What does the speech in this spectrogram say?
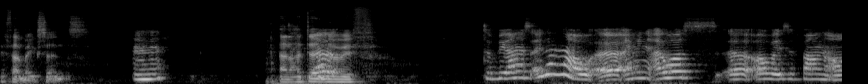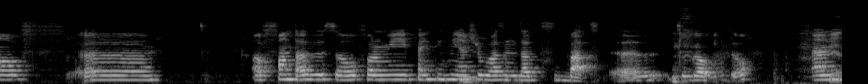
if that makes sense. hmm And I don't Uh, know if To be honest, I don't know. Uh, I mean, I was uh, always a fan of uh, of fantasy, so for me, painting miniature wasn't that bad uh, to go into. And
